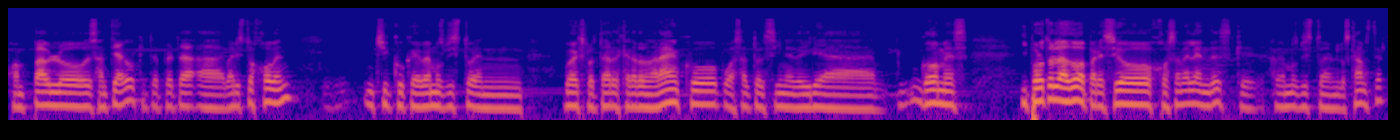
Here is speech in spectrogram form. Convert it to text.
Juan Pablo de Santiago, que interpreta a Evaristo Joven, un chico que habíamos visto en Voy a explotar de Gerardo Naranjo, o Asalto al cine de Iria Gómez. Y por otro lado apareció José Meléndez, que habíamos visto en Los Hamsters.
